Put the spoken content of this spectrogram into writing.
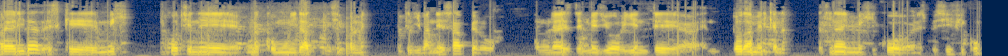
realidad es que México tiene una comunidad principalmente libanesa, pero comunidades del Medio Oriente en toda América Latina, en México en específico,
